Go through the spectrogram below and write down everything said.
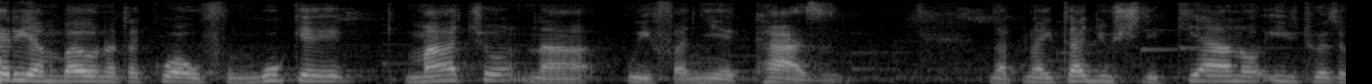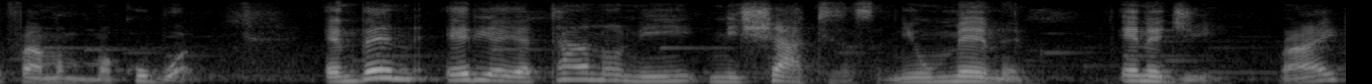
area ambayo unatakiwa ufunguke macho na uifanyie kazi, na tunahitaji ushirikiano ili tuweze kufanya mambo makubwa. And then area ya tano ni nishati, sasa ni umeme, energy, right?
